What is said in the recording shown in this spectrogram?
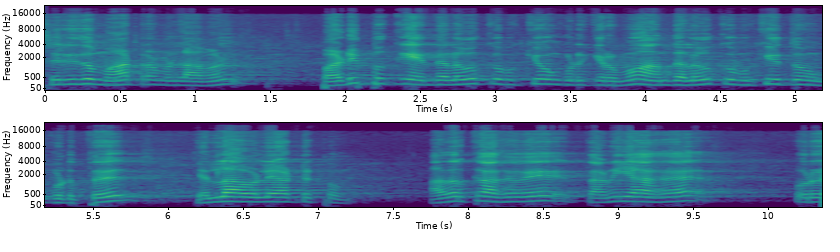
சிறிதும் மாற்றம் இல்லாமல் படிப்புக்கு எந்த அளவுக்கு முக்கியம் கொடுக்கிறோமோ அந்த அளவுக்கு முக்கியத்துவம் கொடுத்து எல்லா விளையாட்டுக்கும் அதற்காகவே தனியாக ஒரு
